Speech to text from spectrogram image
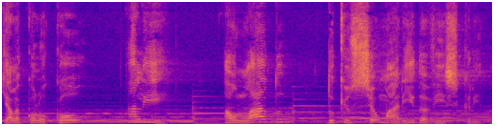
Que ela colocou ali, ao lado do que o seu marido havia escrito.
